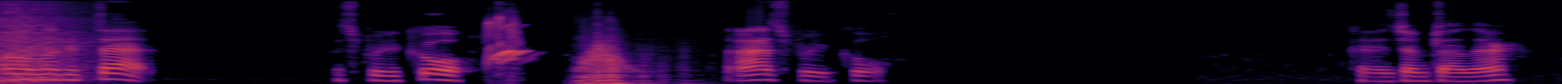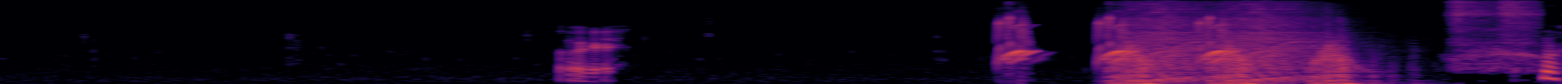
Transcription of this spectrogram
Oh, look at that. That's pretty cool. That's pretty cool. Can I jump down there? Okay.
